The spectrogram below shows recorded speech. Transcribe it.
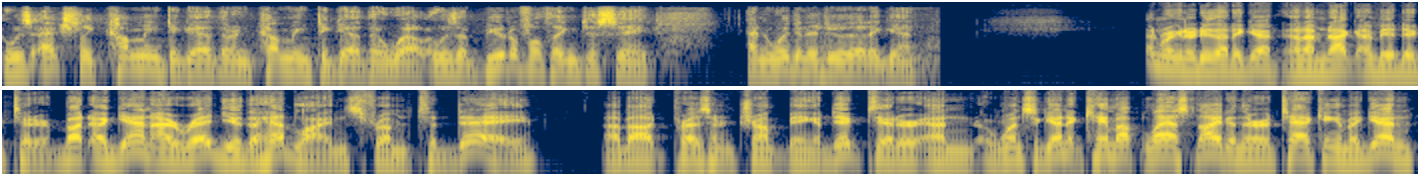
It was actually coming together and coming together well. It was a beautiful thing to see. And we're going to do that again. And we're going to do that again. And I'm not going to be a dictator. But again, I read you the headlines from today about President Trump being a dictator. And once again, it came up last night, and they're attacking him again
